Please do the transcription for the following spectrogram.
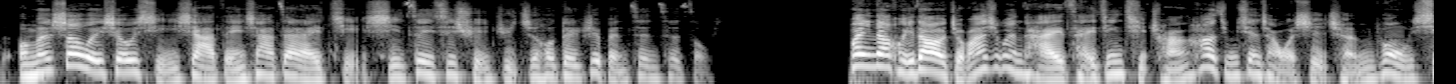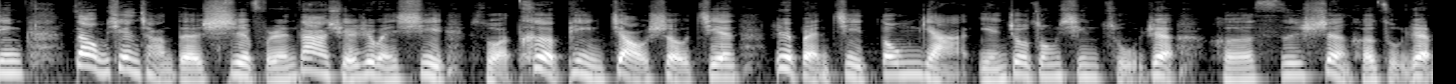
的。我们稍微休息一下，等一下再来解析这一次选举之后对日本政策走向。欢迎大家回到九八新闻台财经起床号节目现场，我是陈凤欣。在我们现场的是辅仁大学日文系所特聘教授兼日本暨东亚研究中心主任何思胜何主任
